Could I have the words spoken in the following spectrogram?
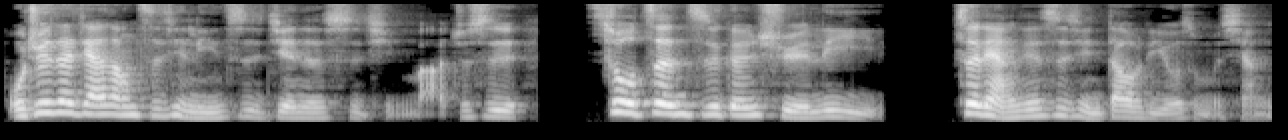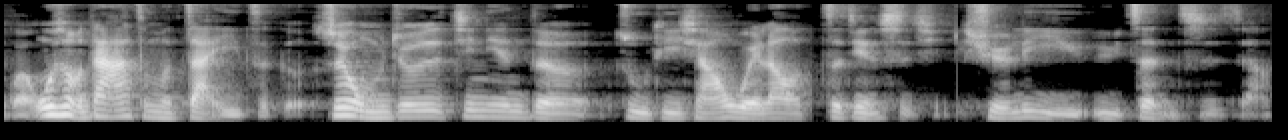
我觉得再加上之前林志坚的事情吧，就是做政治跟学历。这两件事情到底有什么相关？为什么大家这么在意这个？所以我们就是今天的主题，想要围绕这件事情，学历与政治这样。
